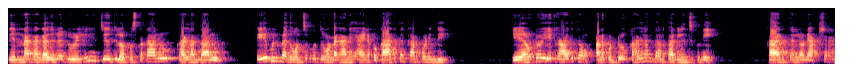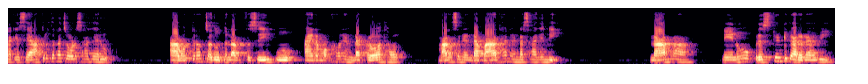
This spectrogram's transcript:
తిన్నగా గదిలోకి వెళ్ళి చేతిలో పుస్తకాలు కళ్ళందాలు టేబుల్ మీద ఉంచబోతూ ఉండగానే ఆయనకు కాగితం కనపడింది. ఏమిటో ఈ కాగితం అనుకుంటూ కళ్ళందాలు తగిలించుకుని కాగితంలోని అక్షరాలకి శాతృతగా చూడసాగారు. ఆ ఉత్తరం చదువుతున్నంతసేపు ఆయన ముఖం నిండా క్రోధం మనసు నిండా బాధ నిండా సాగింది నాన్న నేను ప్రెసిడెంట్ గారు రవి.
